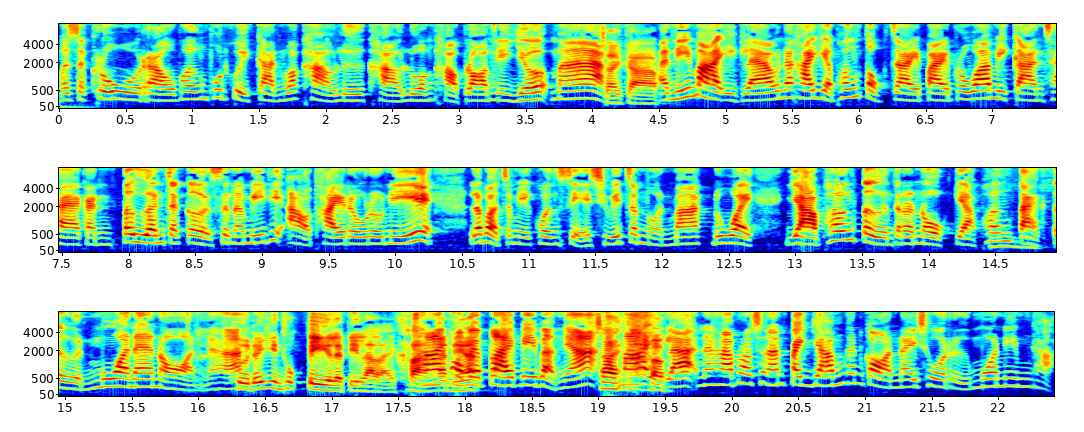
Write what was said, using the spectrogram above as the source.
เมื่อสักครู่เราเพิ่งพูดคุยกันว่าข่าวลือข่าวลวงข่าวปลอมเนี่ยเยอะมาก ใช่ครับ อันนี้มาอีกแล้วนะคะ อย่าเพิ่งตกใจไป เพราะว่ามีการแชร์กันเตือนจะเกิดสึนามิที่อ่าวไทยเร็วๆนี้ แล้วบอกจะมีคนเสียชีวิตจำนวนมากด้วย อย่าเพิ่งตื่นตระหนก อย่าเพิ่งแตกตื่นมั่วแน่นอนนะคะคือได้ยินทุกปีเลยปีละหลายครั้งใช่อันพอเนี้ไปยปลายปีแบบเนี้ยใช่ครับมาอีกแล้วนะคะเพราะฉะนั้นไปย้ำกันก่อนในชัวร์หรือมั่วนิ่มค่ะ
